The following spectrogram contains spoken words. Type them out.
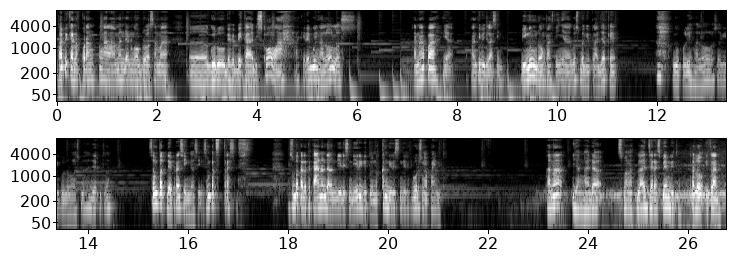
Tapi karena kurang pengalaman dan ngobrol sama uh, guru BPBK di sekolah akhirnya gue nggak lolos. Karena apa? Ya nanti gue jelasin. Bingung dong pastinya. Gue sebagai pelajar kayak ah gue kuliah nggak lolos lagi gue udah malas belajar gitu kan. Sempat depresi enggak sih. Sempat stres. Sempat ada tekanan dalam diri sendiri gitu neken diri sendiri. Gue harus ngapain gitu karena ya nggak ada semangat belajar SBM gitu. Lalu iklan.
